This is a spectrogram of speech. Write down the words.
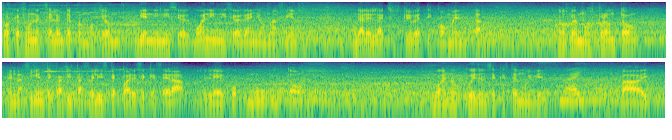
porque fue una excelente promoción. Bien inicio, buen inicio de año más bien. Dale like, suscríbete y comenta. Nos vemos pronto en la siguiente cajita feliz que parece que será Lego Movie 2. Bueno, cuídense que estén muy bien. Bye. Bye.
